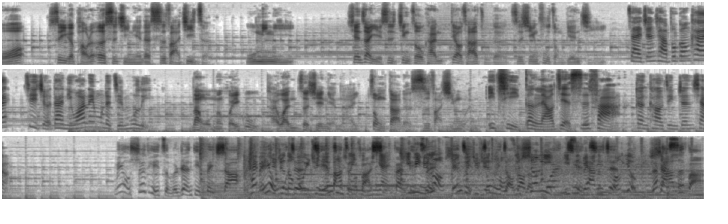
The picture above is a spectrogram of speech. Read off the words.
我是一个跑了二十几年的司法记者吴明仪，现在也是《镜周刊》调查组的执行副总编辑。在侦查不公开，记者带你挖内幕的节目里，让我们回顾台湾这些年来重大的司法新闻，一起更了解司法，更靠近真相。没有尸体怎么认定被杀？台北市正公寓去年发生一起命案，一名女老师因为拒绝投资生意，疑似被她的朋友给杀了。司法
